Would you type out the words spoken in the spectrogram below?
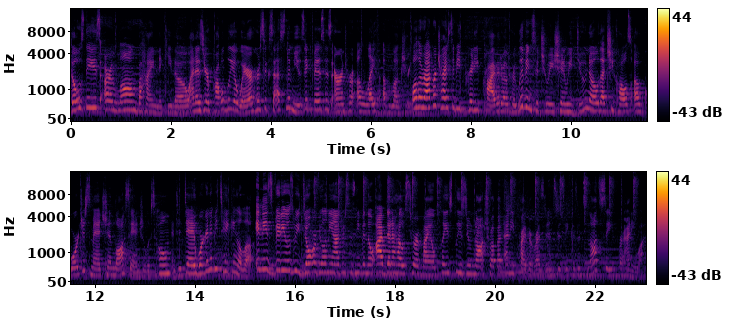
Those days are long behind Nicki though, and as you're probably aware, her success in the music biz has earned her a life of luxury. While the rapper tries to be pretty private about her living situation, we do know that she calls a gorgeous mansion in Los Angeles home, and today we're gonna be taking a look. In these videos, we don't reveal any addresses, and even though I've done a house tour of my own place, please do not show up at any private residences because it's not safe for anyone.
